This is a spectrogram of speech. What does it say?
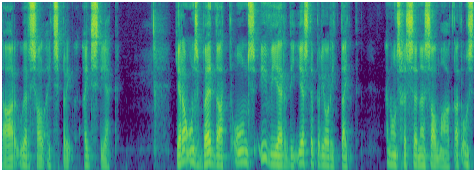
daaroor sal uitsteek. Here ons bid dat ons U weer die eerste prioriteit in ons gesinne sal maak, dat ons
